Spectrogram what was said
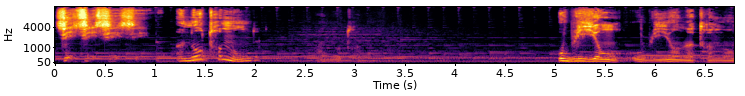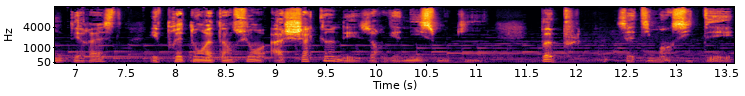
C'est, c'est, c'est, c'est un autre monde. Un autre monde. Oublions, oublions notre monde terrestre et prêtons attention à chacun des organismes qui peuplent cette immensité.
